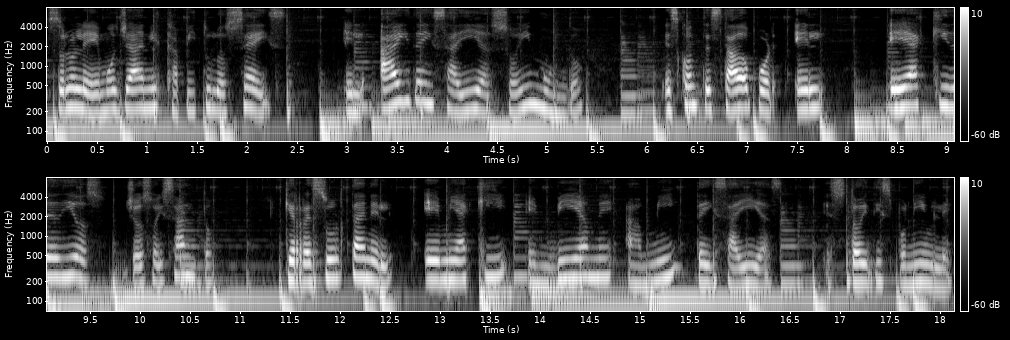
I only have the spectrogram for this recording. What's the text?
Esto leemos ya en el capítulo 6. El ay de Isaías, soy inmundo, es contestado por el he aquí de Dios, yo soy santo, que resulta en el heme aquí, envíame a mí de Isaías, estoy disponible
